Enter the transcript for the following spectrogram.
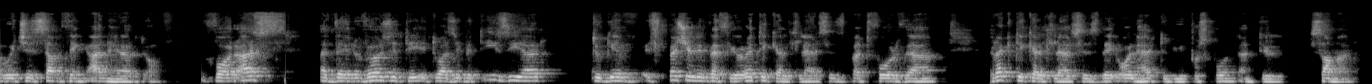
which is something unheard of. For us at the university, it was a bit easier to give, especially the theoretical classes, but for the practical classes, they all had to be postponed until summer.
